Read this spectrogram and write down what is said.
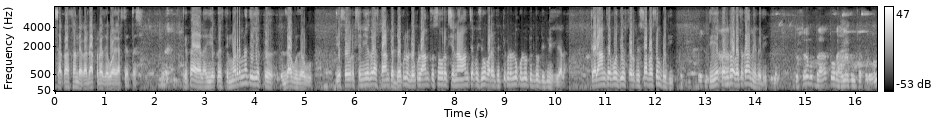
सकाळ संध्याकाळ डॉक्टराच्या गोळ्या असतात तसे ते काय याला एकच ते मरण ना ते एक जागू जागू. ते संरक्षण वेगळं असतं. आमच्या ढकलो ढकलो आमचं संरक्षण आमच्या पैसे उभं राहायचं. तिकडे लोक लुटीत लुटीत नेते त्याला. त्याला आमच्या पोत दिवस तर सभा संपती. ते एक आणि दोघाचं काम आहे कधी. दुसरा मुद्दा तो राहिला तुमच्याकडून.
